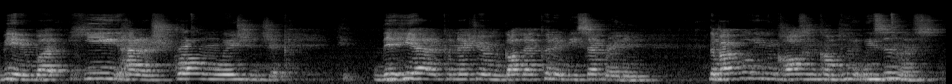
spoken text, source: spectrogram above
being, but he had a strong relationship. He, had a connection with God that couldn't be separated. The Bible even calls him completely sinless.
